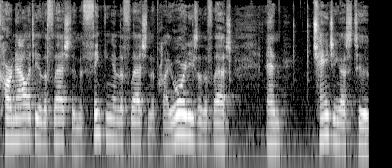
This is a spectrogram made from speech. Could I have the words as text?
carnality of the flesh and the thinking of the flesh and the priorities of the flesh and changing us to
